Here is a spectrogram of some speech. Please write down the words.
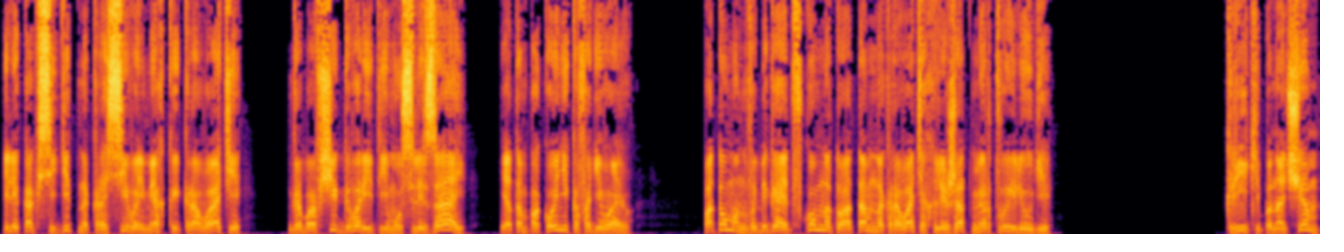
или как сидит на красивой мягкой кровати. Гробовщик говорит ему «Слезай, я там покойников одеваю». Потом он выбегает в комнату, а там на кроватях лежат мертвые люди. Крики по ночам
